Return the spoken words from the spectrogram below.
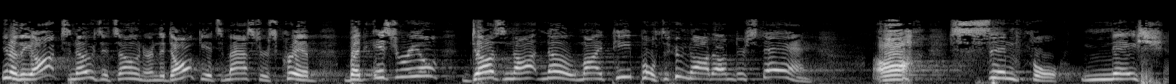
You know, the ox knows its owner and the donkey its master's crib, but Israel does not know. My people do not understand. Ah, oh, sinful nation.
